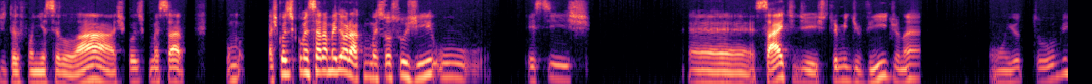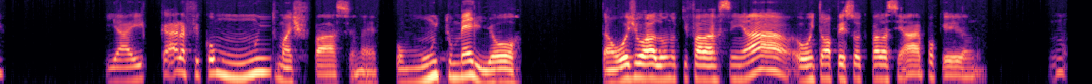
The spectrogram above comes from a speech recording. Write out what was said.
de telefonia celular, as coisas começaram as coisas começaram a melhorar, começou a surgir o, esses é, sites de streaming de vídeo, né, o YouTube, e aí, cara, ficou muito mais fácil, né, ficou muito melhor. Então, hoje o aluno que fala assim, ah, ou então a pessoa que fala assim, ah, porque eu não,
